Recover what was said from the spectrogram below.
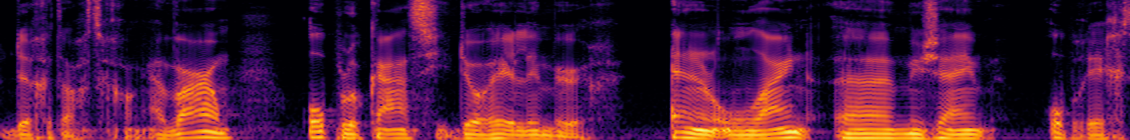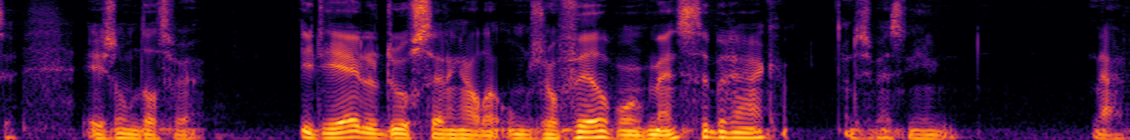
de gedachtegang. En waarom op locatie door heel Limburg en een online uh, museum oprichten, is omdat we ideële doelstelling hadden om zoveel mogelijk mensen te bereiken. Dus mensen die naar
